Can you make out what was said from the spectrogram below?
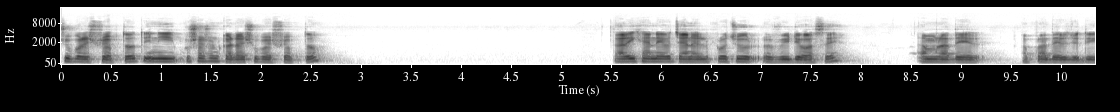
সুপারিশপ্রাপ্ত। তিনি প্রশাসন ক্যাডার সুপারিশপ্রাপ্ত। তার এখানে চ্যানেল প্রচুর ভিডিও আছে। আমাদের আপনাদের যদি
